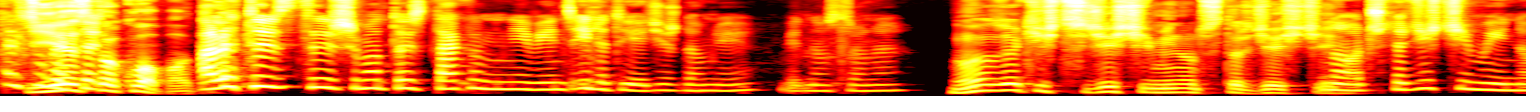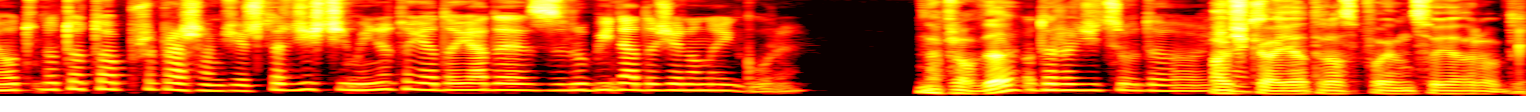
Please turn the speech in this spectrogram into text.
Słuchaj, jest to- to kłopot. Ale to jest, Szymon, to jest tak mniej więcej, ile ty jedziesz do mnie w jedną stronę? No jakieś 30 minut, 40. No, 40 minut, no to to, przepraszam cię, 40 minut to ja dojadę z Lubina do Zielonej Góry. Naprawdę? Od rodziców do Aśka, siostry. ja teraz powiem, co ja robię.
